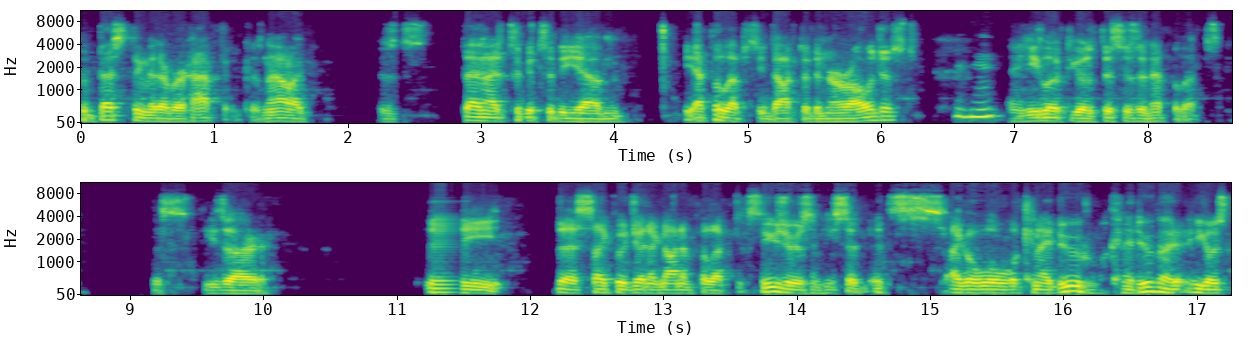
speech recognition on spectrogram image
the best thing that ever happened. Because now I, cause then I took it to the um, the epilepsy doctor, the neurologist, hmm and he looked. He goes, "This is an epilepsy. This these are the the psychogenic non-epileptic seizures." And he said, "It's." I go, "Well, what can I do? What can I do about it?" He goes,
